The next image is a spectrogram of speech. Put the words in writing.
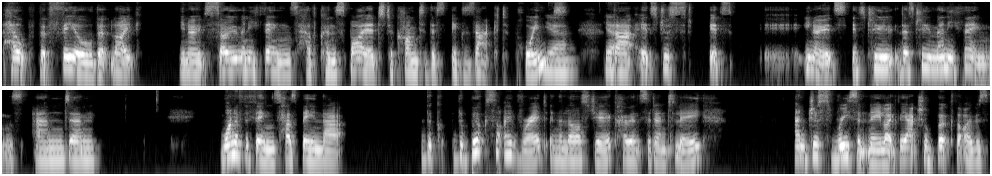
help but feel that like you know so many things have conspired to come to this exact point yeah, yeah. that it's just it's you know it's it's too there's too many things. And um one of the things has been that the the books that I've read in the last year coincidentally and just recently like the actual book that I was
